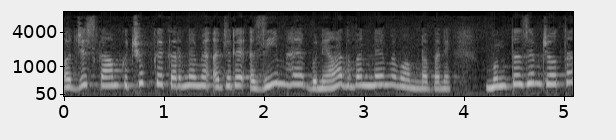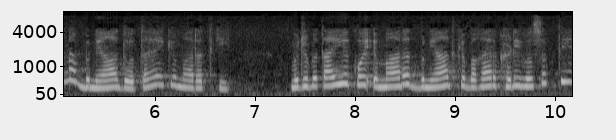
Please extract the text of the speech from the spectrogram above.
اور جس کام کو چھپ کے کرنے میں اجر عظیم ہے، بنیاد بننے میں وہ ہم نہ بنے۔ منتظم جو ہوتا ہے نا، بنیاد ہوتا ہے ایک عمارت کی۔ مجھے بتائیے، کوئی عمارت بنیاد کے بغیر کھڑی ہو سکتی ہے؟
